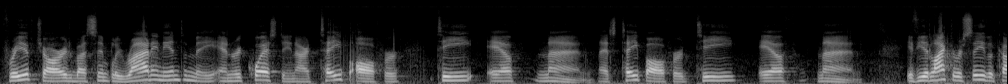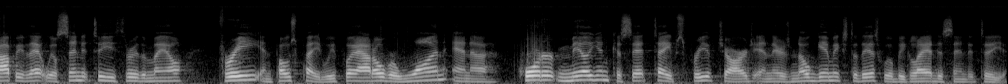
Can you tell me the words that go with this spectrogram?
free of charge by simply writing in to me and requesting our tape offer TF9. That's tape offer TF9. If you'd like to receive a copy of that, we'll send it to you through the mail, free and postpaid. We put out over one and a quarter million cassette tapes free of charge, and there's no gimmicks to this. We'll be glad to send it to you.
